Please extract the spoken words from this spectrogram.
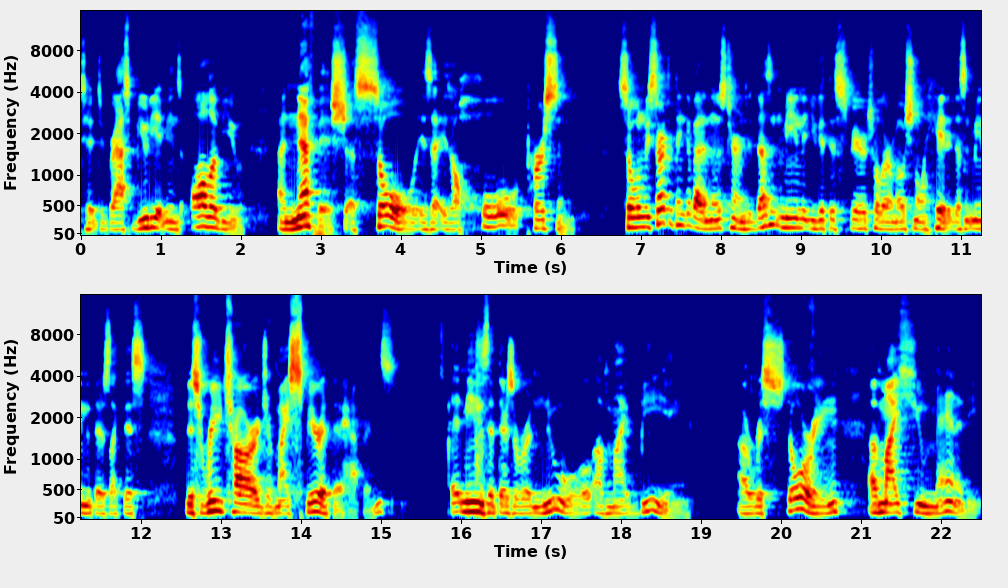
to, to grasp beauty. It means all of you. A nephesh, a soul, is a, is a whole person. So when we start to think about it in those terms, it doesn't mean that you get this spiritual or emotional hit. It doesn't mean that there's like this this recharge of my spirit that happens, it means that there's a renewal of my being, a restoring of my humanity,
